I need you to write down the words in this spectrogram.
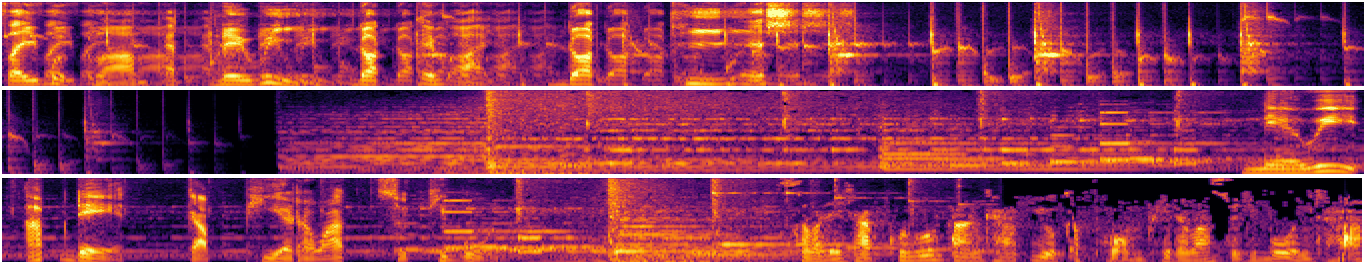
cybercrime@navy.mi.th Navy อัปเดต กับพีรวัตรสุทธิบุญสวัสดีครับ คุณผู้ฟังครับอยู่กับผมพีรวัตรสุทธิบูรณ์ครับ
